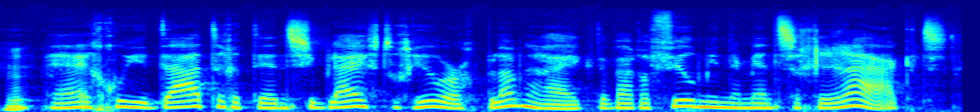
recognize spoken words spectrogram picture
Hm. goede dataretentie blijft toch heel erg belangrijk. Er waren veel minder mensen geraakt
